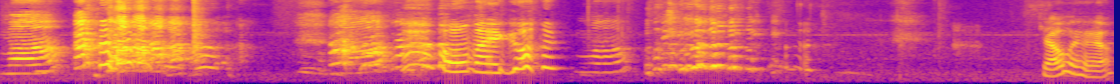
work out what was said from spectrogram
माँ? Oh my god. क्या हुआ है यार?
